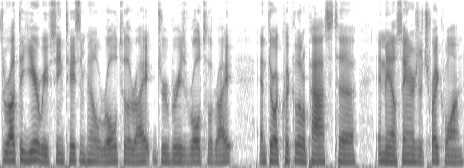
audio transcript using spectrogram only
Throughout the year, we've seen Taysom Hill roll to the right, Drew Brees roll to the right, and throw a quick little pass to Emmanuel Sanders or Tre'Quan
